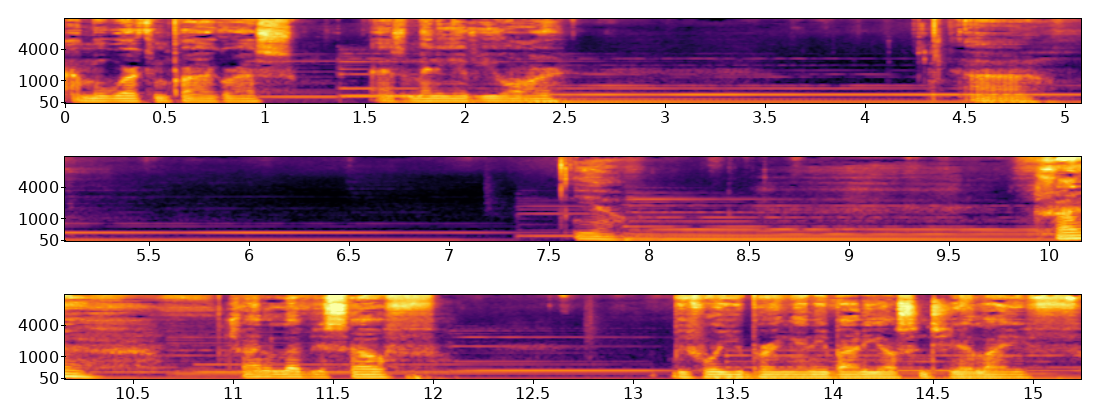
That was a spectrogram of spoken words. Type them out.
I'm a work in progress as many of you are. Uh, yeah. Try to try to love yourself before you bring anybody else into your life.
